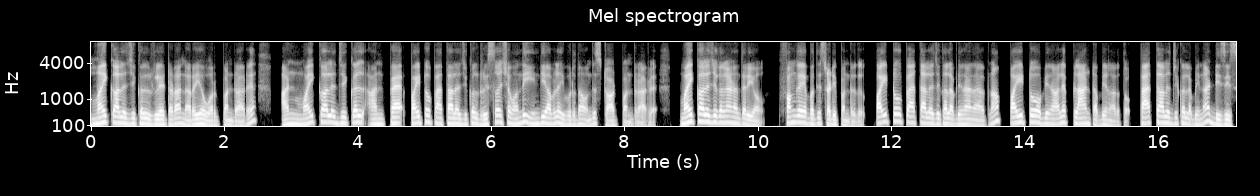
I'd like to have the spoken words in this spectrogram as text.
மைக்காலஜிக்கல் ரிலேட்டடாக நிறைய ஒர்க் பண்ணுறாரு அண்ட் மைக்காலஜிக்கல் அண்ட் பே பைட்டோபேத்தாலஜிக்கல் ரிசர்ச்சை வந்து இந்தியாவில் இவர் தான் வந்து ஸ்டார்ட் பண்ணுறாரு மைக்காலஜிக்கல்னால் என்ன தெரியும்? ஃபங்கையை பற்றி ஸ்டடி பண்ணுறது பைட்டோ பேத்தாலஜிக்கல் அப்படின்னா என்ன அர்த்தம்னா பைட்டோ அப்படின்னாலே பிளான்ட் அப்படின்னு அர்த்தம். பேத்தாலஜிக்கல் அப்படின்னா டிசீஸ்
